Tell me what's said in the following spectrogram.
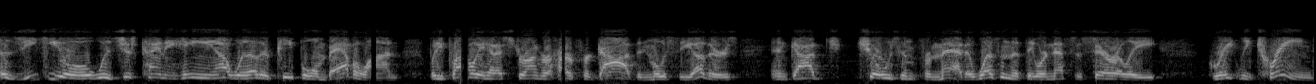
Ezekiel was just kind of hanging out with other people in Babylon, but he probably had a stronger heart for God than most of the others, and God ch- chose him from that. It wasn't that they were necessarily greatly trained.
